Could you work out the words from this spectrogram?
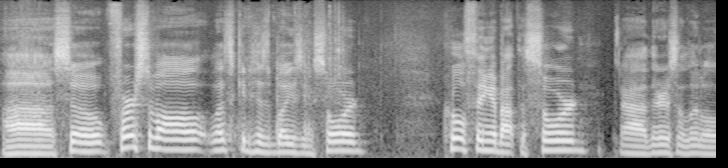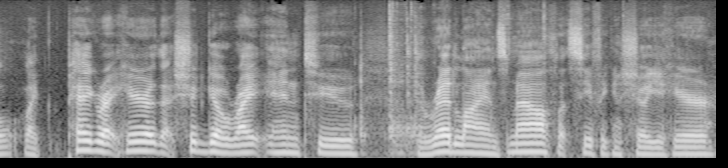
Uh, so first of all, let's get his blazing sword. Cool thing about the sword, uh, there's a little like peg right here that should go right into the red lion's mouth. Let's see if we can show you here.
